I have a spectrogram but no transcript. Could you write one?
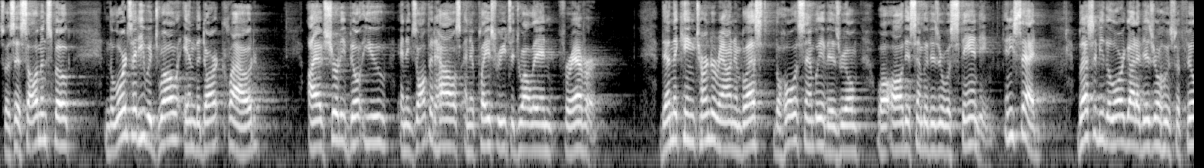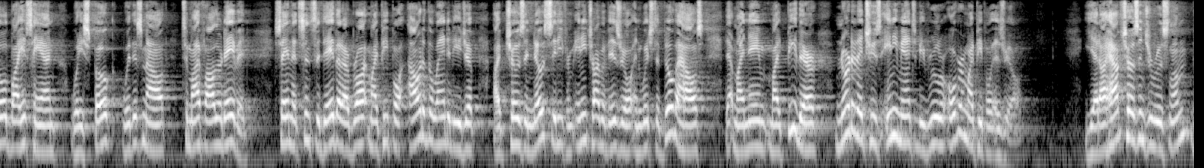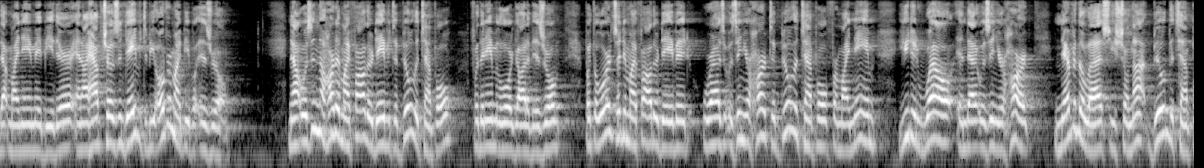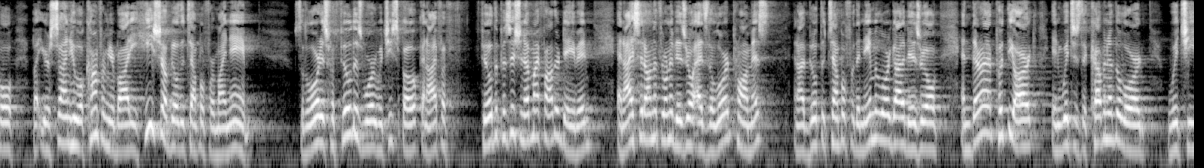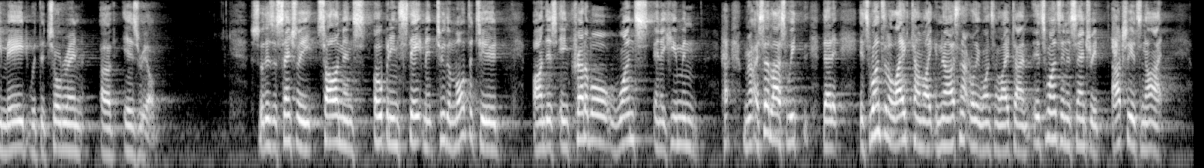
So it says, Solomon spoke, and the Lord said he would dwell in the dark cloud. I have surely built you an exalted house and a place for you to dwell in forever. Then the king turned around and blessed the whole assembly of Israel while all the assembly of Israel was standing. And he said, Blessed be the Lord God of Israel, who has fulfilled by his hand what he spoke with his mouth to my father David, saying that since the day that I brought my people out of the land of Egypt, I've chosen no city from any tribe of Israel in which to build a house that my name might be there, nor did I choose any man to be ruler over my people Israel. Yet I have chosen Jerusalem, that my name may be there, and I have chosen David to be over my people Israel. Now it was in the heart of my father David to build a temple for the name of the Lord God of Israel. But the Lord said to my father David, Whereas it was in your heart to build a temple for my name, you did well in that it was in your heart. Nevertheless, you shall not build the temple, but your son who will come from your body, he shall build the temple for my name. So the Lord has fulfilled his word which he spoke, and I fulfilled the position of my father David, and I sit on the throne of Israel as the Lord promised and I've built the temple for the name of the Lord God of Israel. And there I have put the ark, in which is the covenant of the Lord, which he made with the children of Israel. So there's essentially Solomon's opening statement to the multitude on this incredible once in a human. I said last week that it, it's once in a lifetime. Like, no, it's not really once in a lifetime. It's once in a century. Actually, it's not.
